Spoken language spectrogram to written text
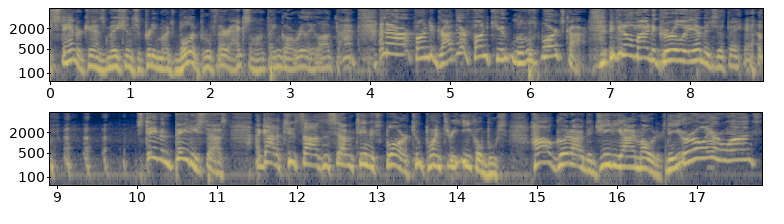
standard transmissions are pretty much bulletproof. They're excellent. They can go a really long time. And they are fun to drive. They're a fun, cute little sports car. If you don't mind the girly image that they have. Stephen Beatty says, I got a 2017 Explorer 2.3 EcoBoost. How good are the GDI motors? The earlier ones,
